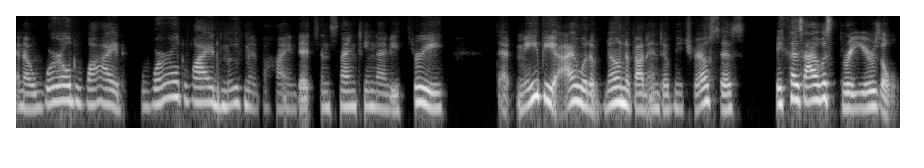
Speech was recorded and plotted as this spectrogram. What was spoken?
and a worldwide, worldwide movement behind it since 1993, that maybe I would have known about endometriosis because I was three years old.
